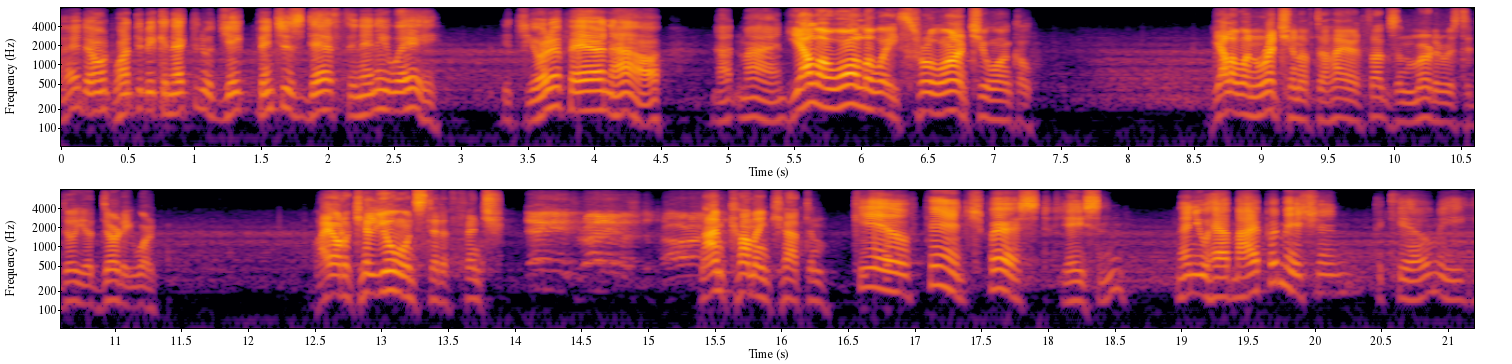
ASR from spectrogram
I don't want to be connected with Jake Finch's death in any way. It's your affair now, not mine. Yellow all the way through, aren't you, Uncle? Yellow and rich enough to hire thugs and murderers to do your dirty work. I ought to kill you instead of Finch. Dinghy's ready, Mr. Torrance. I'm coming, Captain. Kill Finch first, Jason. Then you have my permission to kill me.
